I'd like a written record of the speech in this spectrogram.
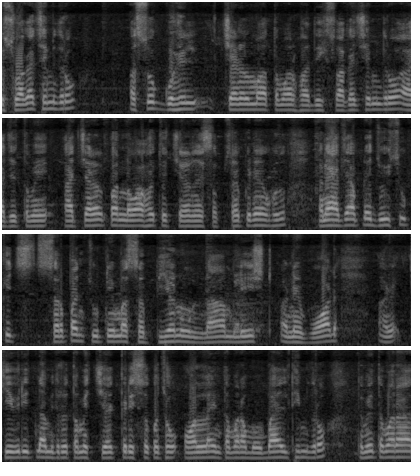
તો સ્વાગત છે મિત્રો. અશોક ગોહિલ ચેનલમાં તમારું હાર્દિક સ્વાગત છે મિત્રો. આજે તમે આ ચેનલ પર નવા હોય તો ચેનલને સબસ્ક્રાઈબ કરી નાખો અને આજે આપણે જોઈશું કે સરપંચ ચૂંટણીમાં સભ્યનું નામ, લિસ્ટ અને વોર્ડ અને કેવી રીતના મિત્રો તમે ચેક કરી શકો છો ઓનલાઈન તમારા મોબાઈલથી મિત્રો. તમે તમારા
